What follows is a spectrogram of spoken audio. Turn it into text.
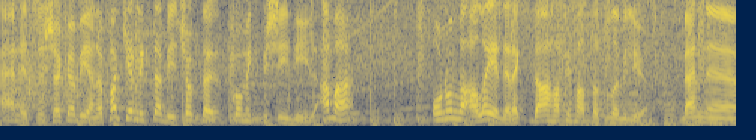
Her neyse şaka bir yana. Fakirlik tabii çok da komik bir şey değil. Ama onunla alay ederek daha hafif atlatılabiliyor. Ben e,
